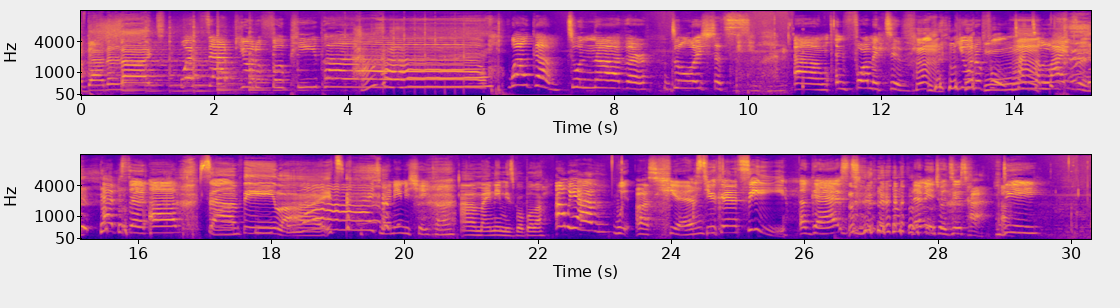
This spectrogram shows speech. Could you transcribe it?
I've got a light. What's up, beautiful people? Hi. Welcome to another delicious, um, informative, beautiful, tantalizing episode of Something light. Light. My name is Seyitan, Um, my name is Bobola. and we have with us here You can see. a guest. Let me introduce her. The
